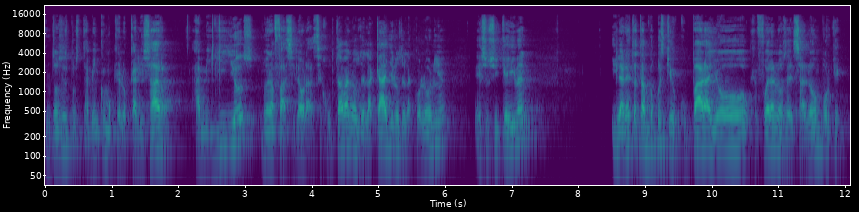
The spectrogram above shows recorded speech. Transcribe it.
Entonces, pues también como que localizar amiguillos no era fácil. Ahora, se juntaban los de la calle, los de la colonia, eso sí que iban. Y la neta tampoco es que ocupara yo que fueran los del salón porque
